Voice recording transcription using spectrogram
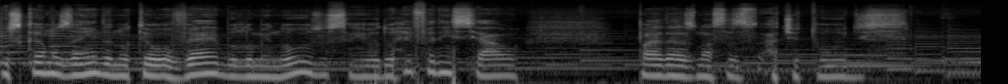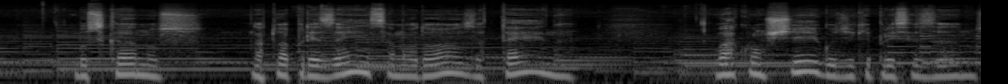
Buscamos ainda no teu verbo luminoso, Senhor, o referencial para as nossas atitudes. Buscamos na tua presença amorosa, terna, o aconchego de que precisamos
